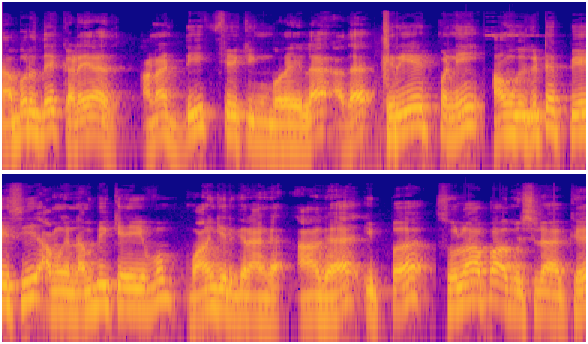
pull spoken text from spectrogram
நபருதே கிடையாது. ஆனால் டீப் ஃபேக்கிங் முறையில் அதை கிரியேட் பண்ணி அவங்கக்கிட்ட பேசி அவங்க நம்பிக்கையையும் வாங்கியிருக்கிறாங்க. ஆக இப்போ சுலாபா மிஸ்ராக்கு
